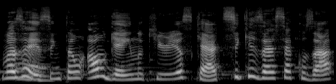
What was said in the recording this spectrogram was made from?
Mas é. é. isso, então alguém no Curious Cat, se quiser se acusar,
